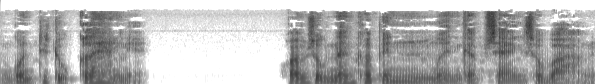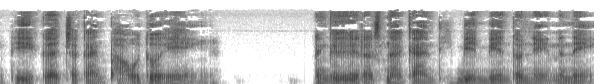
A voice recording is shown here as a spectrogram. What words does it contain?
ของคนที่ถูกแกล้งเนี่ย ความสุขนั้นก็เป็นเหมือนกับแสงสว่างที่เกิดจากการเผาตัวเองนั่นคือลักษณะการที่เบียดเบียนตนเองนั่นเอง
